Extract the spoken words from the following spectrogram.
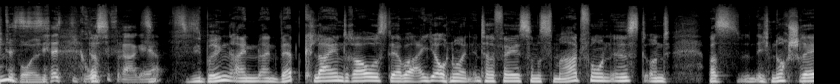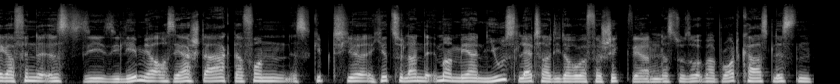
das wollen. ist die große das, Frage, ja. Sie, sie bringen einen, einen Web-Client raus, der aber eigentlich auch nur ein Interface zum Smartphone ist. Und was ich noch schräger finde, ist, sie, sie leben ja auch sehr stark davon, es gibt hier hierzulande immer mehr Newsletter, die darüber verschickt werden, mhm. dass du so über Broadcast-Listen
